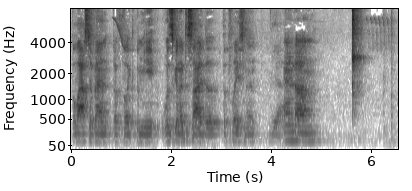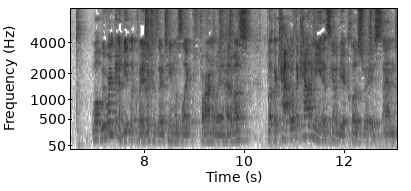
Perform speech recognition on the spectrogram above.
the last event of like the meet was gonna decide the the placement. yeah. And um, well, we weren't gonna beat La Cueva because their team was like far and away ahead of us. But Aca- with Academy, it's gonna be a close race, and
